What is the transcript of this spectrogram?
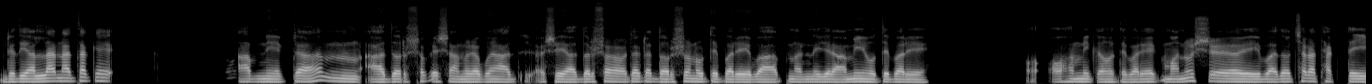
যদি আল্লাহ না থাকে, আপনি একটা আদর্শকে সামনে রাখবেন। সেই আদর্শ হয়তো একটা দর্শন হতে পারে বা আপনার নিজের আমি হতে পারে। অহমিকা হতে পারে। এক মানুষ ইবাদত ছাড়া থাকতেই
